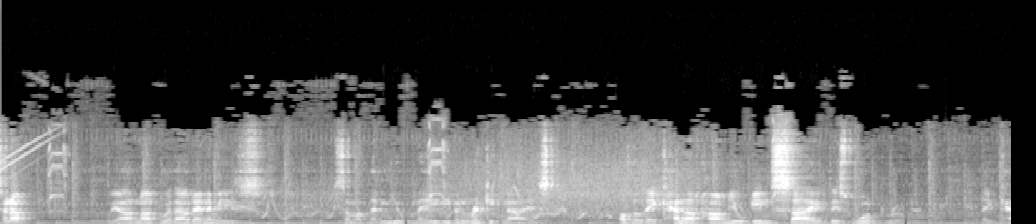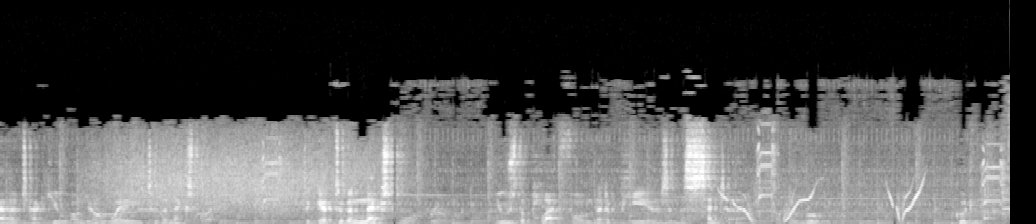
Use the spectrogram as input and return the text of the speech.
Listen up. We are not without enemies. Some of them you may even recognize. Although they cannot harm you inside this warp room, they can attack you on your way to the next way. To get to the next warp room, use the platform that appears in the center of the room. Good luck.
